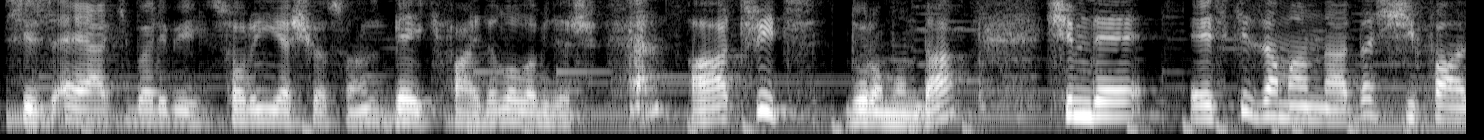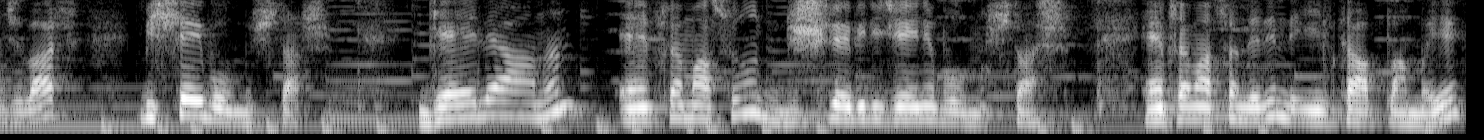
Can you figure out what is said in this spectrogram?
siz eğer ki böyle bir sorun yaşıyorsanız belki faydalı olabilir. Artrit durumunda şimdi eski zamanlarda şifacılar bir şey bulmuşlar. GLA'nın enflamasyonu düşürebileceğini bulmuşlar. Enflamasyon dediğimde iltihaplanmayı.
